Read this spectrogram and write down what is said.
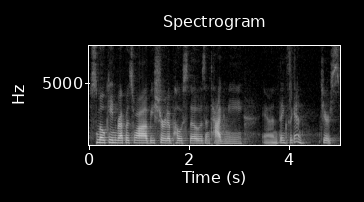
smoking repertoire. Be sure to post those and tag me. And thanks again. Cheers.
